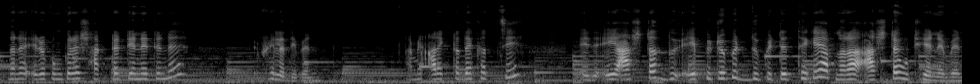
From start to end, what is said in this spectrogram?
আপনারা এরকম করে শাকটা টেনে টেনে ফেলে দিবেন। আমি আরেকটা দেখাচ্ছি এই যে, এই আঁশটা দু- এপিটোপিট দু পিঠের থেকে আপনারা আঁশটা উঠিয়ে নেবেন।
